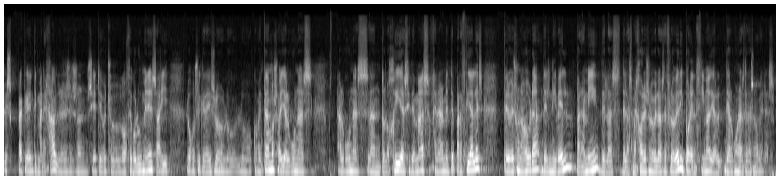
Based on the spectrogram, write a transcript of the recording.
es prácticamente inmanejable, no sé si son 7, 8, 12 volúmenes, ahí, luego si queréis lo, comentamos, hay algunas, antologías y demás, generalmente parciales, pero es una obra del nivel, para mí, de las mejores novelas de Flaubert y por encima de algunas de las novelas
